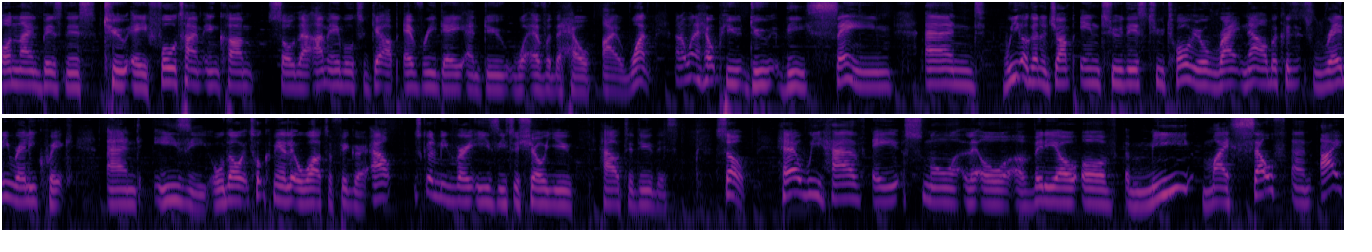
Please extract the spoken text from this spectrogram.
online business to a full-time income so that I'm able to get up every day and do whatever the hell I want. And I want to help you do the same. And we are going to jump into this tutorial right now because it's really, really quick and easy. Although it took me a little while to figure it out, it's going to be very easy to show you how to do this. So here we have a small little uh, video of me, myself, and I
